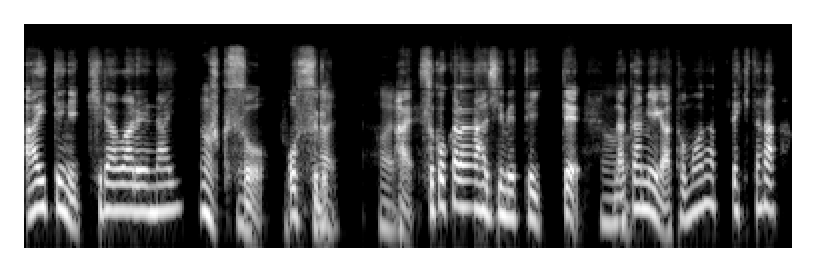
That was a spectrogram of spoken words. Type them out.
相手に嫌われない服装をする。はい。そこから始めていって、うん中身が伴ってきたら、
